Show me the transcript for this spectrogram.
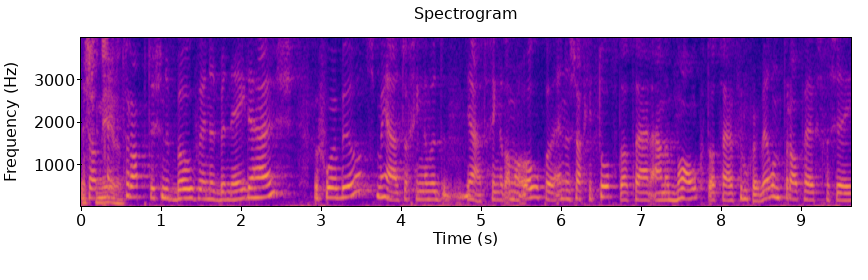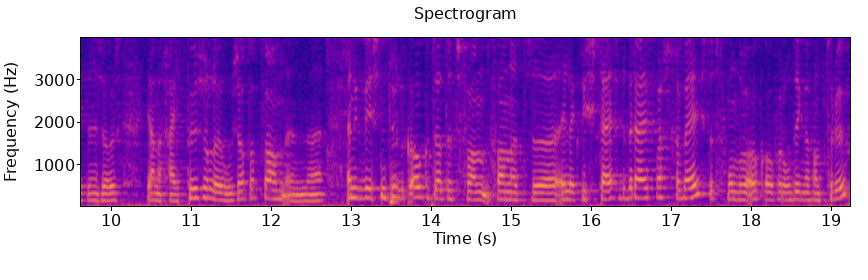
er zat geen trap tussen het boven- en het benedenhuis, bijvoorbeeld. Maar ja, toen, gingen we, de- ja, toen ging het allemaal open. En dan zag je toch dat daar aan een balk, dat daar vroeger wel een trap heeft gezeten en zo. Dus ja, dan ga je puzzelen, hoe zat dat dan? En, eh, en ik wist natuurlijk ook dat het van, van het eh, elektriciteitsbedrijf was geweest. Dat vonden we ook overal dingen van terug.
